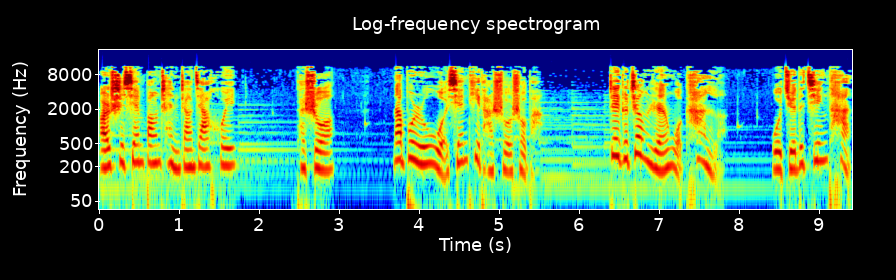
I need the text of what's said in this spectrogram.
而是先帮衬张家辉。他说：“那不如我先替他说说吧。这个证人我看了，我觉得惊叹，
